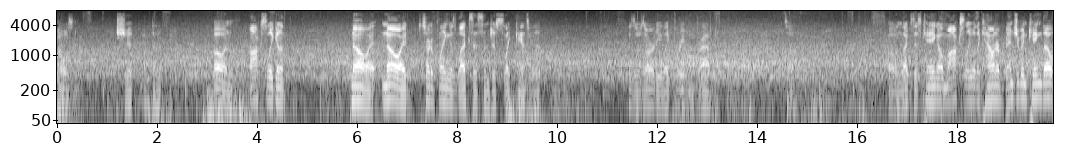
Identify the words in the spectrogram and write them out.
I wasn't. Shit. Oh, and Moxley gonna. No, I no, I started playing as Lexis and just like canceled it because there was already like three of them grabbed. So. Oh, and Lexis King. Oh, Moxley with a counter. Benjamin King though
